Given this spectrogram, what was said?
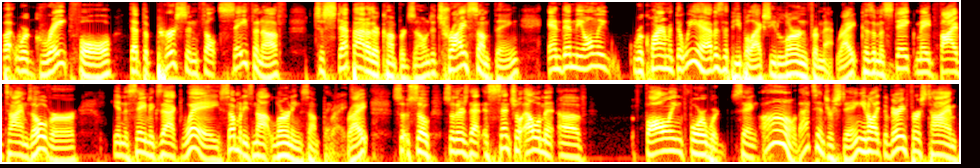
but we're grateful that the person felt safe enough to step out of their comfort zone, to try something. And then the only requirement that we have is that people actually learn from that, right? Because a mistake made five times over in the same exact way, somebody's not learning something, right? right? So so so there's that essential element of falling forward, saying, "Oh, that's interesting." You know, like the very first time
